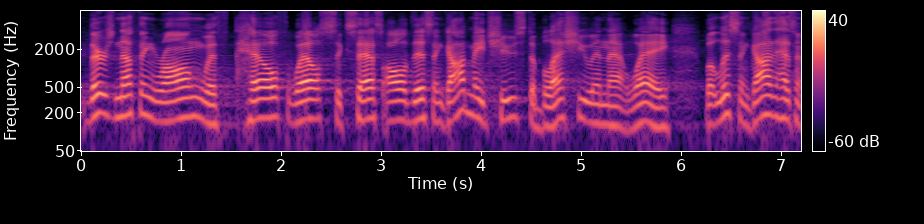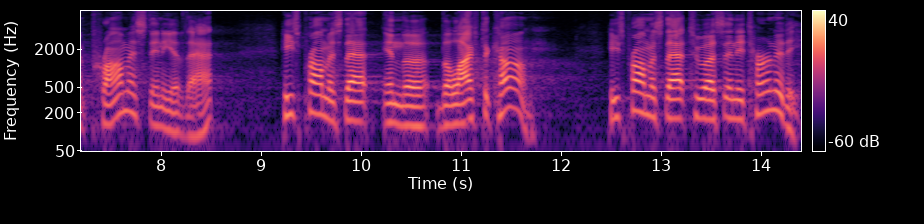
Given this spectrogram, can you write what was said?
there's nothing wrong with health, wealth, success, all of this, and God may choose to bless you in that way. But listen, God hasn't promised any of that. He's promised that in the, the life to come, He's promised that to us in eternity.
